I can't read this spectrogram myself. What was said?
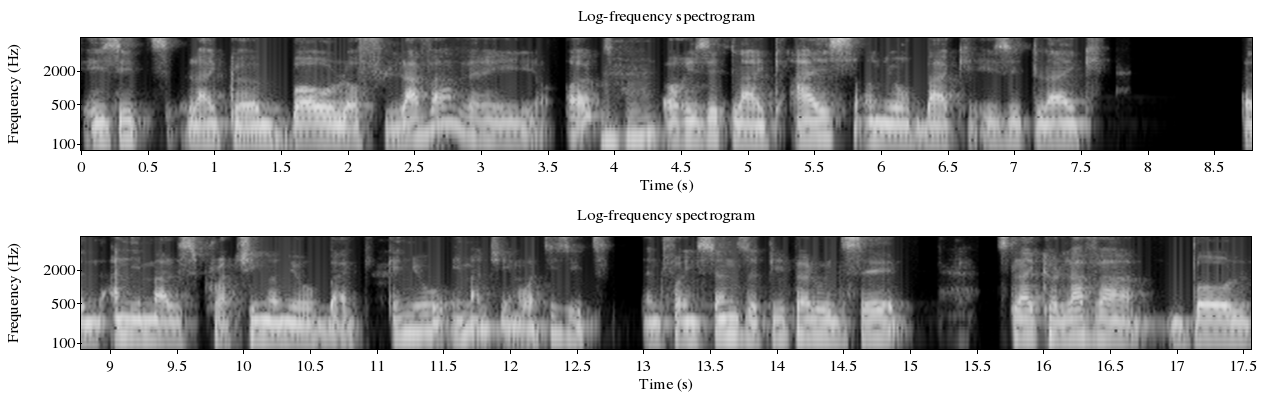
Is it like a bowl of lava, very hot? Mm-hmm. Or is it like ice on your back? Is it like an animal scratching on your back. Can you imagine what is it? And for instance, the people will say, it's like a lava ball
